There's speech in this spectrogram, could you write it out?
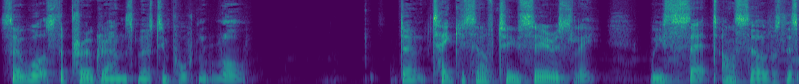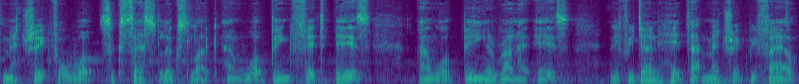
So, what's the program's most important role? Don't take yourself too seriously we set ourselves this metric for what success looks like and what being fit is and what being a runner is. And if we don't hit that metric, we fail.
